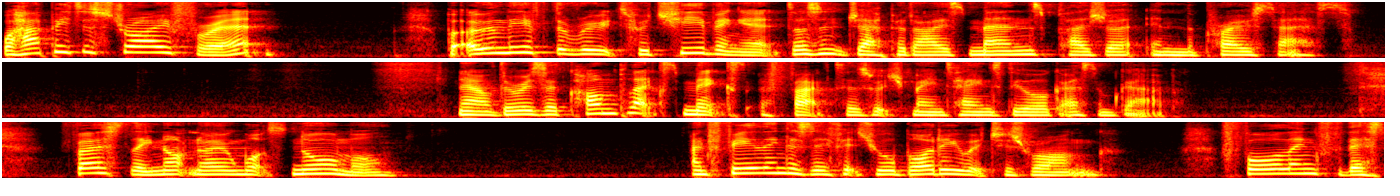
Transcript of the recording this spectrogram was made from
We're happy to strive for it, but only if the route to achieving it doesn't jeopardize men's pleasure in the process. Now, there is a complex mix of factors which maintains the orgasm gap. Firstly, not knowing what's normal and feeling as if it's your body which is wrong, falling for this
